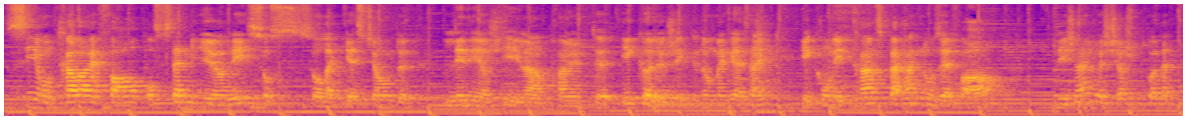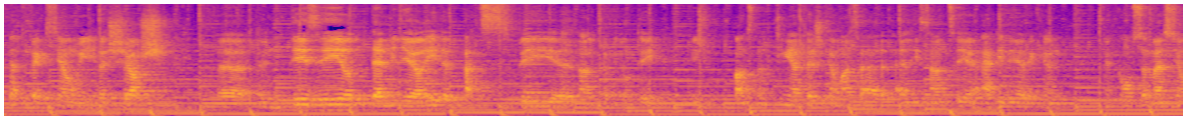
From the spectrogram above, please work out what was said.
Si on travaille fort pour s'améliorer sur, sur la question de l'énergie et l'empreinte écologique de nos magasins et qu'on est transparent de nos efforts, les gens ne recherchent pas la perfection, ils recherchent euh, un désir d'améliorer, de participer euh, dans la communauté. Et je pense que notre clientèle, commence à, les sentir arriver avec une, une consommation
